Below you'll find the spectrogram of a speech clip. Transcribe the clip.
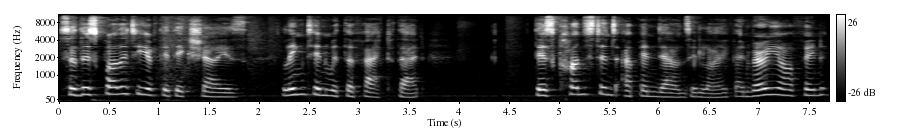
So, this quality of titiksha is linked in with the fact that there's constant up and downs in life, and very often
